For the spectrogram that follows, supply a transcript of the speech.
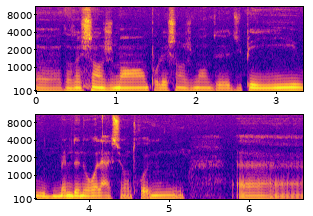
euh, dans un changement, pour le changement du pays ou même de nos relations entre nous, euh,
